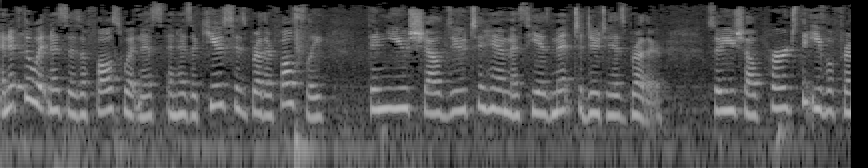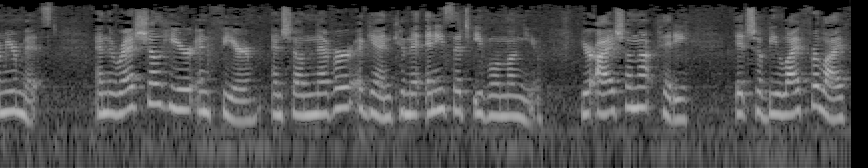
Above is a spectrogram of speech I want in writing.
and if the witness is a false witness and has accused his brother falsely, then you shall do to him as he has meant to do to his brother. So you shall purge the evil from your midst, and the rest shall hear and fear, and shall never again commit any such evil among you. Your eye shall not pity. It shall be life for life,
